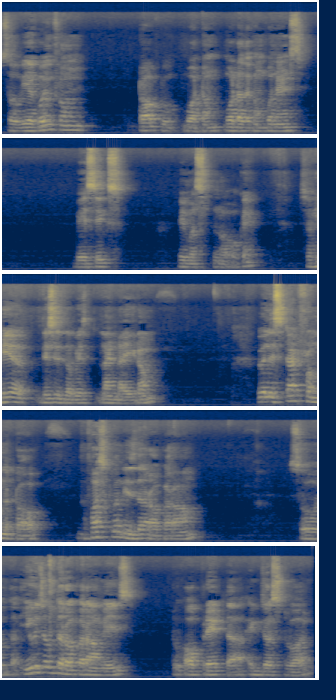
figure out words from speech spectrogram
So we are going from top to bottom. What are the components, basics we must know, okay? So here, this is the line diagram we will start from the top. The first one is the rocker arm. So the use of the rocker arm is to operate the exhaust valve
